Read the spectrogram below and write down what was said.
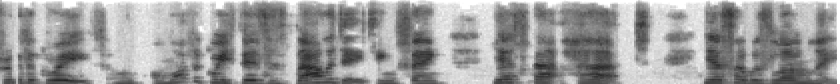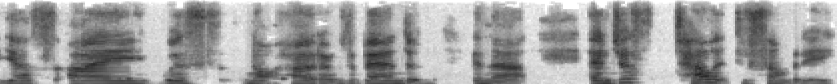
through the grief, and, what the grief is, is validating, saying, yes, that hurt. Yes, I was lonely. Yes, I was not heard. I was abandoned in that. And just tell it to somebody.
